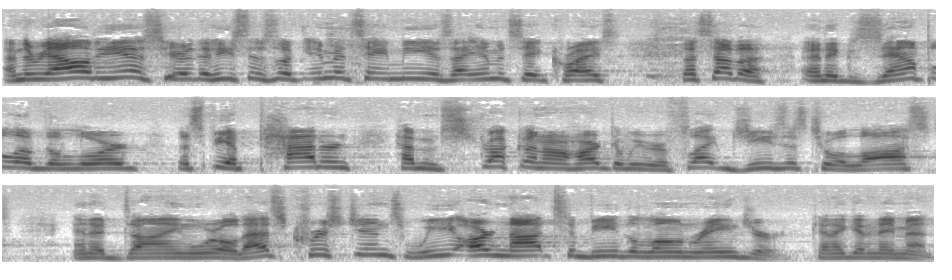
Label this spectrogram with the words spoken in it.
And the reality is here that he says, Look, imitate me as I imitate Christ. Let's have a, an example of the Lord. Let's be a pattern, have him struck on our heart that we reflect Jesus to a lost and a dying world. As Christians, we are not to be the Lone Ranger. Can I get an amen?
